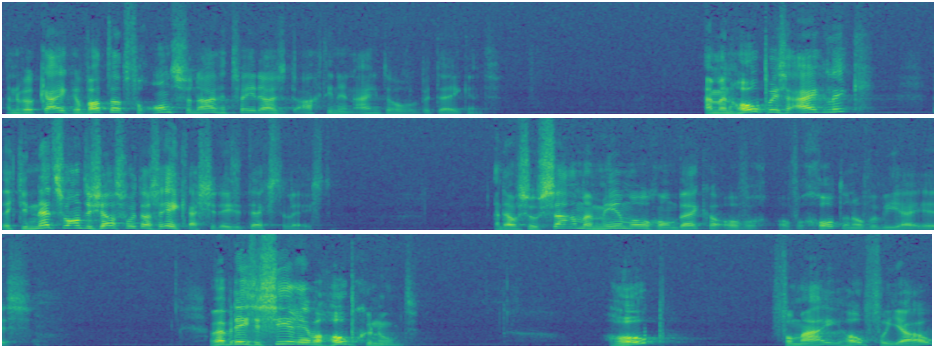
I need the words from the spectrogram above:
En dan wil ik kijken wat dat voor ons vandaag in 2018 in Eindhoven betekent. En mijn hoop is eigenlijk dat je net zo enthousiast wordt als ik als je deze teksten leest. En dat we zo samen meer mogen ontdekken over, over God en over wie Hij is. We hebben deze serie hebben hoop genoemd. Hoop voor mij, hoop voor jou.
